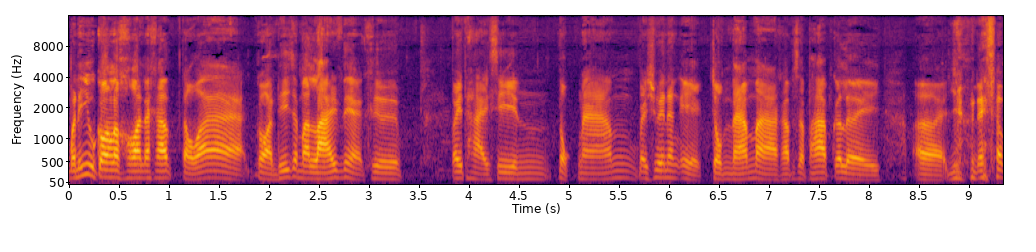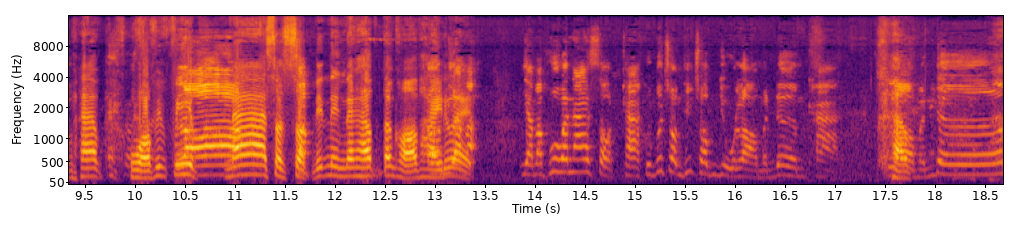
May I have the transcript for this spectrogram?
วันนี้อยู่กองละครนะครับ แต่ว่าก่อนที่จะมาไลฟ์เนี่ยคือไปถ่ายซีนตกน้ำไปช่วยนางเอก จมน้ำมาครับ สภาพก็เลยเอ่ออยู่ในสภาพหัวฟิบรอๆหน้าสดๆนิดนึงนะครับ ต้องขออภัยด้วยอย่ามาอย่ามาพูดว่าหน้าสดค่ะ คุณผู้ชมที่ชมอยู่หล่อเหมือนเดิมค่ะ ครับ หล่อเหมือนเดิม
